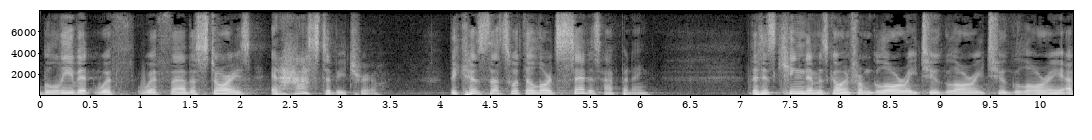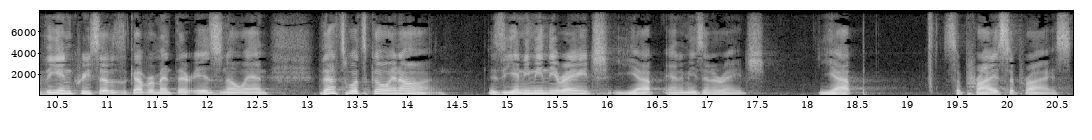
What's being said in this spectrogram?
believe it with, with uh, the stories, it has to be true. Because that's what the Lord said is happening. That his kingdom is going from glory to glory to glory. Of the increase of his government, there is no end. That's what's going on. Is the enemy in the rage? Yep, enemy's in a rage. Yep. Surprise, surprise.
